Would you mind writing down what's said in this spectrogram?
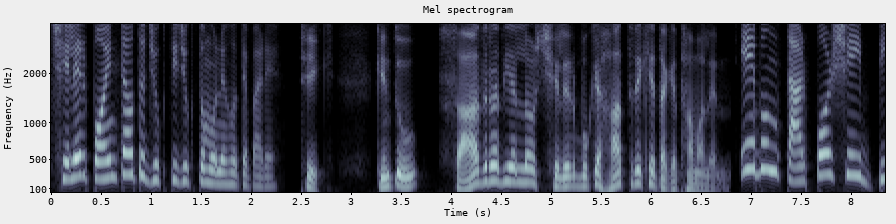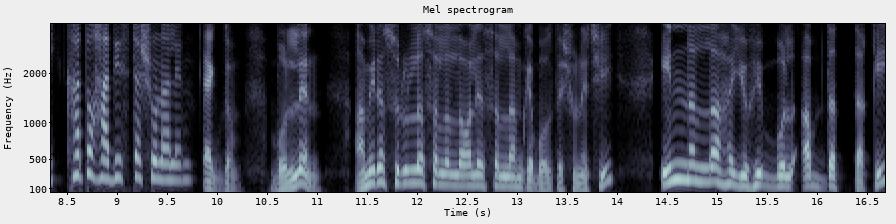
ছেলের পয়েন্টটাও তো যুক্তিযুক্ত মনে হতে পারে। ঠিক কিন্তু সাদ রাদিয়াল্লাহ ছেলের বুকে হাত রেখে তাকে থামালেন। এবং তারপর সেই বিখ্যাত হাদিসটা শোনালেন। একদম বললেন আমি রাসুল্লাহ সাল্লাহ আলিয়া সাল্লামকে বলতে শুনেছি ইন্নাল্লাহ ইউহিব্বুল আবদাত্তাকি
